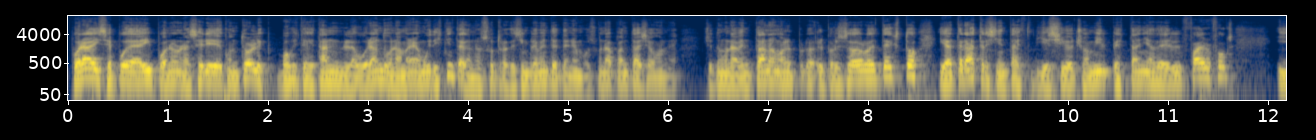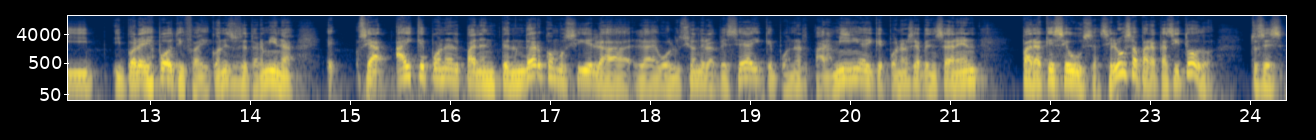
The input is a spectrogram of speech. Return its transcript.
Por ahí se puede ahí poner una serie de controles. Vos viste que están laburando de una manera muy distinta que nosotros, que simplemente tenemos una pantalla con. Yo tengo una ventana con el, pro- el procesador de texto y atrás 318 mil pestañas del Firefox y, y por ahí Spotify. Y con eso se termina. Eh, o sea, hay que poner, para entender cómo sigue la, la evolución de la PC, hay que poner, para mí, hay que ponerse a pensar en para qué se usa. Se lo usa para casi todo. Entonces,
